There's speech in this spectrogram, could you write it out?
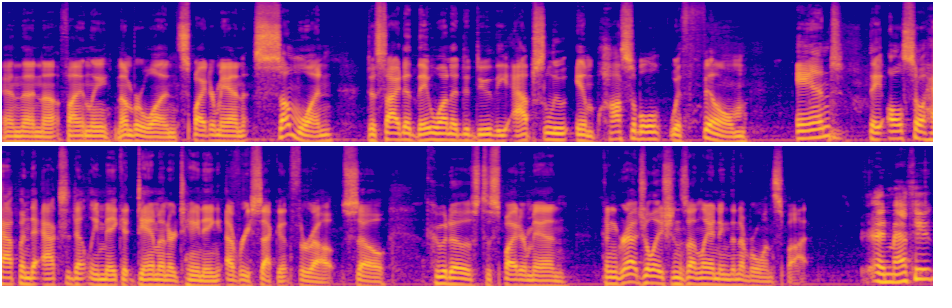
And then uh, finally, number one, Spider Man. Someone decided they wanted to do the absolute impossible with film, and they also happened to accidentally make it damn entertaining every second throughout. So kudos to Spider Man. Congratulations on landing the number one spot. and Matthew,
